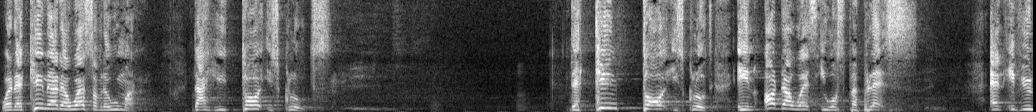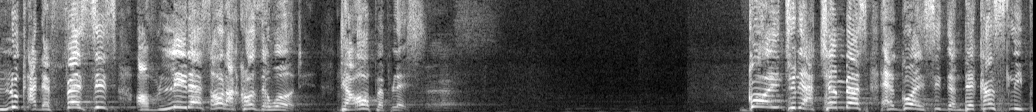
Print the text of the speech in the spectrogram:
when the king heard the words of the woman that he tore his clothes. The king tore his clothes. In other words, he was perplexed. And if you look at the faces of leaders all across the world, they are all perplexed. Go into their chambers and go and see them. They can't sleep.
